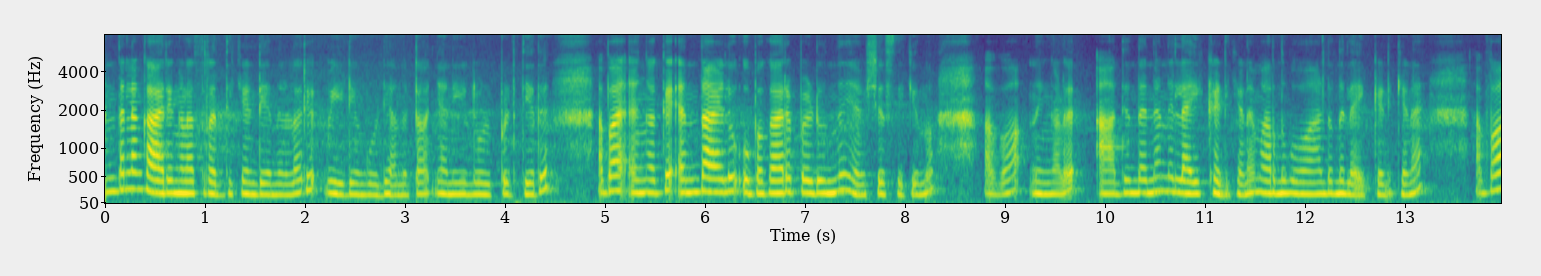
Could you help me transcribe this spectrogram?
എന്തെല്ലാം കാര്യങ്ങളാണ് ശ്രദ്ധിക്കേണ്ടതെന്നുള്ള എന്നുള്ളൊരു വീഡിയോ കൂടിയാണ് കേട്ടോ ഞാൻ ഇതിൽ ഉൾപ്പെടുത്തിയത്. അപ്പോൾ നിങ്ങൾക്ക് എന്തായാലും ഉപകാരപ്പെടുമെന്ന് ഞാൻ വിശ്വസിക്കുന്നു. അപ്പോൾ നിങ്ങൾ ആദ്യം തന്നെ ഒന്ന് ലൈക്ക് അടിക്കണേ മറന്നു പോകാണ്ടൊന്ന് ലൈക്ക് അടിക്കണേ. അപ്പോൾ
